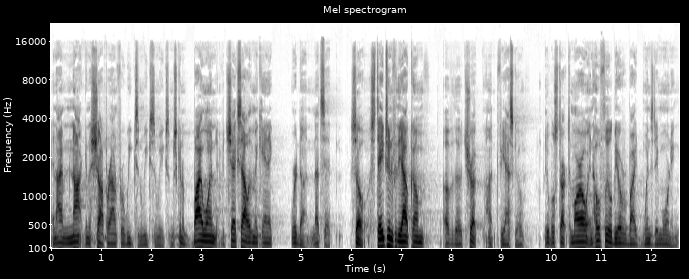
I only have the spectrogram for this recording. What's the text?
And I'm not going to shop around for weeks and weeks and weeks. I'm just going to buy one. If it checks out with a mechanic, we're done. That's it. So stay tuned for the outcome of the truck hunt fiasco. It will start tomorrow, and hopefully it'll be over by Wednesday morning.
